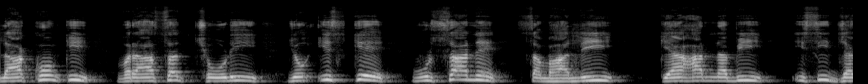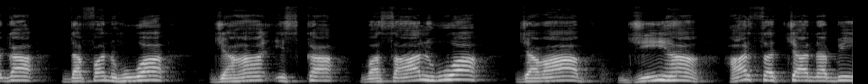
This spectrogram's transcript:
लाखों की वरासत छोड़ी जो इसके वर्षा ने संभाली। क्या हर नबी इसी जगह दफन हुआ जहाँ इसका वसाल हुआ? जवाब, जी हाँ हर सच्चा नबी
